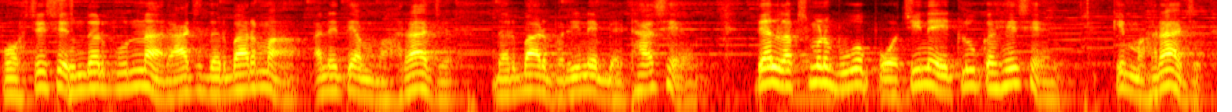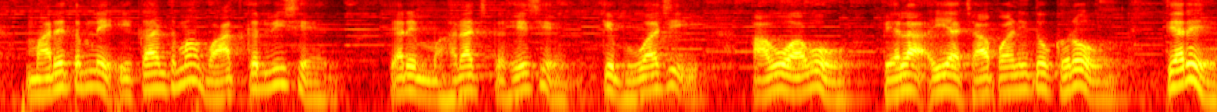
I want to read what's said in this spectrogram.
પહોંચે છે સુંદરપુરના રાજ દરબારમાં અને ત્યાં મહારાજ દરબાર ભરીને બેઠા છે. ત્યાં લક્ષ્મણ બુઓ પહોંચીને એટલું કહે છે કે, મહારાજ, મારે તમને એકાંતમાં વાત કરવી છે. ત્યારે મહારાજ કહે છે કે, ભુવાજી, આવો આવો, પહેલાં અહીંયા ચા પાણી તો કરો. ત્યારે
